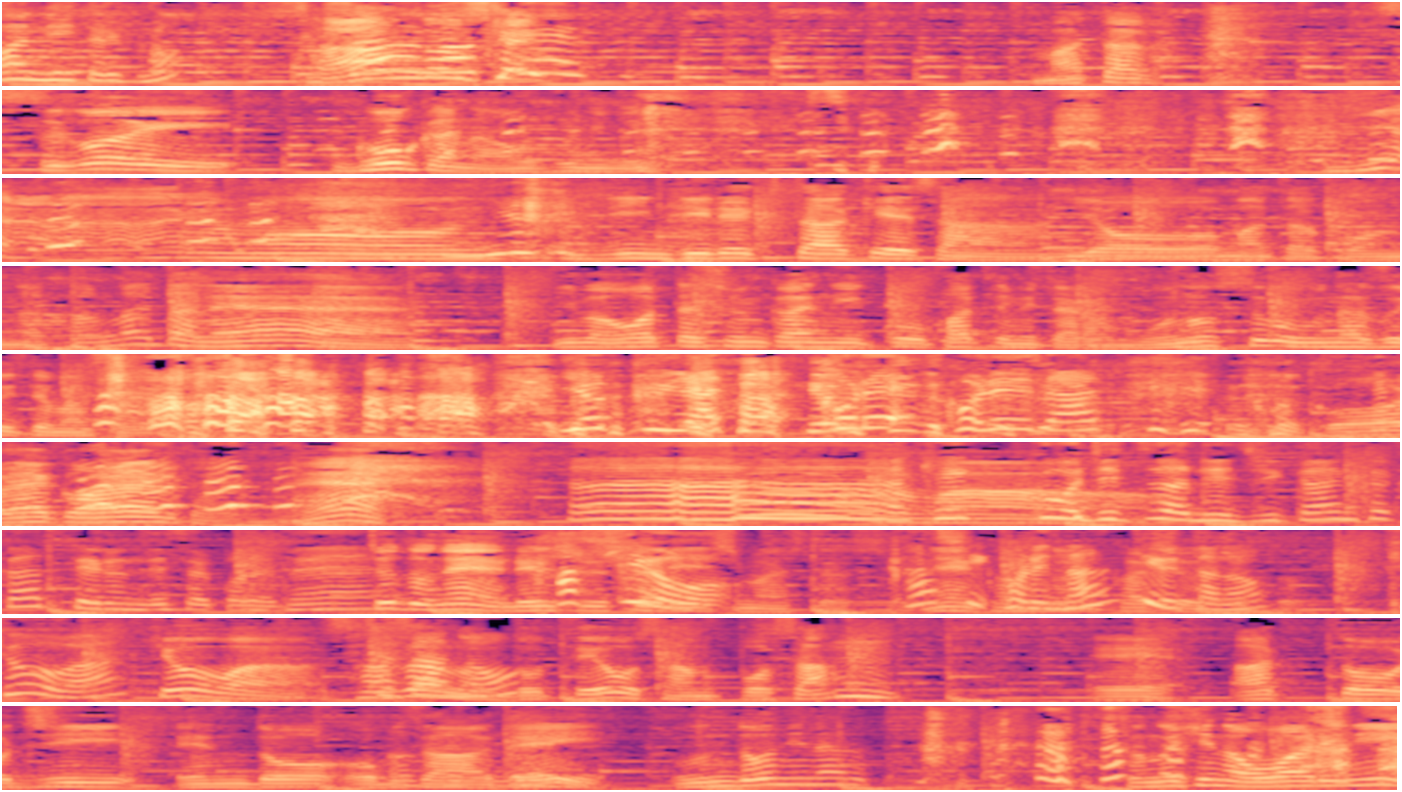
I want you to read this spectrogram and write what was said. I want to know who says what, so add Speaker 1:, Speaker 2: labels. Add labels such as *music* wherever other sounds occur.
Speaker 1: サンディートリップの
Speaker 2: サンドスケまた、すごい豪華なオープニング。*laughs* いやー、もう、ディディレクター K さん、よう、またこんな考えたね。今終わった瞬間にこうパッて見たらものすごいうなずいてますよ。*laughs*
Speaker 1: よくやった。これ、*laughs* これだって。
Speaker 2: これこれみたいなね。
Speaker 1: あ
Speaker 2: あ
Speaker 1: 結構実はね、時間かかってるんですよ、これね。
Speaker 2: ちょっとね、練習したりしましたし、ね。
Speaker 1: 歌詞、これなんて言ったの？今日は？
Speaker 2: 今日はサザの土手を散歩さ、
Speaker 1: うん。
Speaker 2: えー、at the end of the day 運動になると。その日の終わりに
